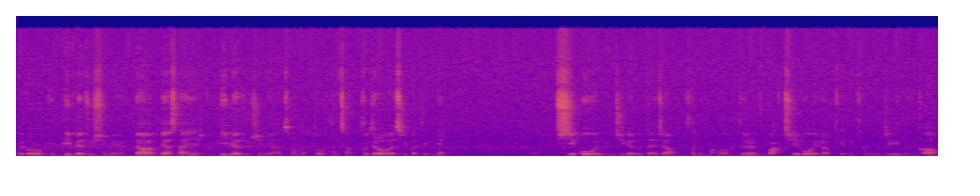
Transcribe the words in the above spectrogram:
이렇게 비벼주시면 뼈, 뼈 사이에 이렇게 비벼주시면 손은 또 한창 부드러워지거든요. 쥐고 움직여도 되죠. 푸는 방법들 꽉 쥐고 이렇게 이렇게 움직이는 거,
